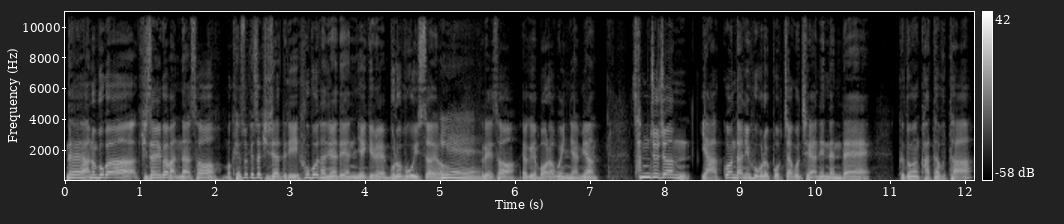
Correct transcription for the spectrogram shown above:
네, 안 후보가 기자들과 만나서 뭐 계속해서 기자들이 후보 단일화에 대한 얘기를 물어보고 있어요. 예. 그래서 여기에 뭐라고 했냐면 3주 전 야권 단일 후보를 뽑자고 제안했는데 그동안 가타부타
